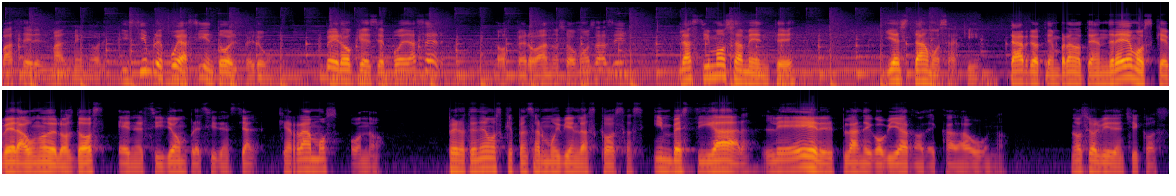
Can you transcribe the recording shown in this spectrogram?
va a ser el mal menor. Y siempre fue así en todo el Perú. Pero ¿qué se puede hacer? Los peruanos somos así. Lastimosamente, ya estamos aquí. Tarde o temprano tendremos que ver a uno de los dos en el sillón presidencial, querramos o no. Pero tenemos que pensar muy bien las cosas, investigar, leer el plan de gobierno de cada uno. No se olviden chicos,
